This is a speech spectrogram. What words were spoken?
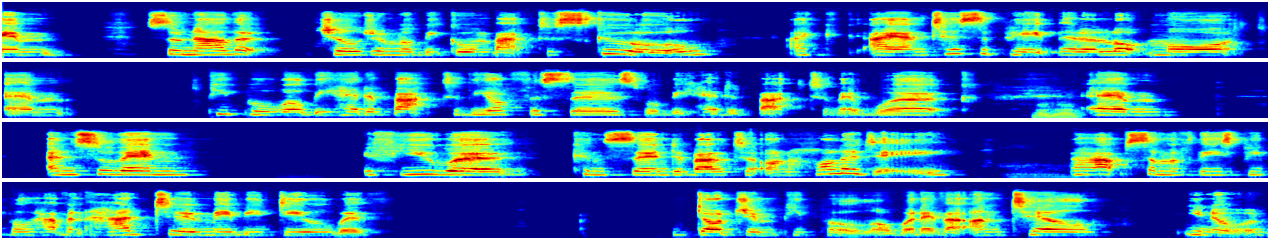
um, so now that children will be going back to school i, I anticipate that a lot more um, people will be headed back to the offices will be headed back to their work. Hmm um, and so then if you were concerned about it on holiday perhaps some of these people haven't had to maybe deal with dodging people or whatever until you know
